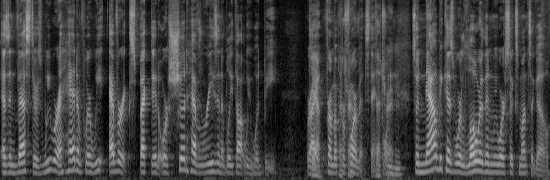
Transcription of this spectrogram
as investors, we were ahead of where we ever expected or should have reasonably thought we would be, right? Yeah, From a that's right. performance That's standpoint. right. Mm-hmm. So now because we're lower than we were six months ago,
